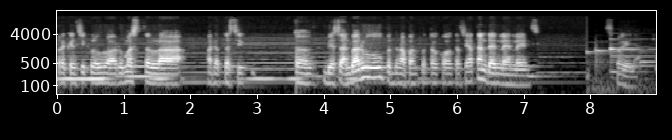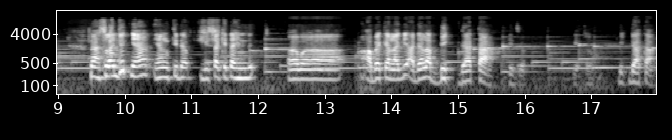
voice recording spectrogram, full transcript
frekuensi keluar rumah setelah adaptasi uh, kebiasaan baru, penerapan protokol kesehatan dan lain-lain sebagainya. Nah, selanjutnya yang tidak bisa kita uh, abaikan lagi adalah big data gitu. Gitu. Big data.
